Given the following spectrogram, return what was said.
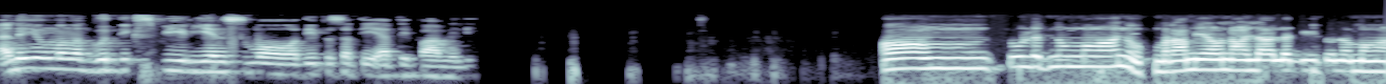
ano yung mga good experience mo dito sa TFT family? Um, tulad ng mga ano, marami akong nakilala dito ng mga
